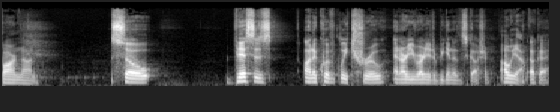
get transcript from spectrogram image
bar none. So, this is unequivocally true. And are you ready to begin the discussion? Oh yeah, Okay.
